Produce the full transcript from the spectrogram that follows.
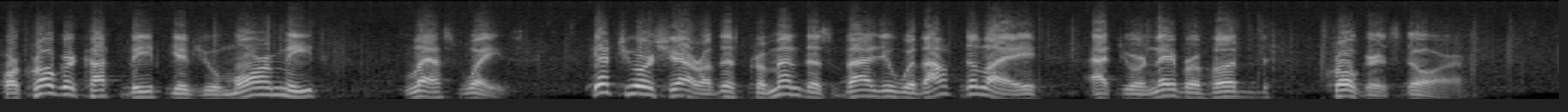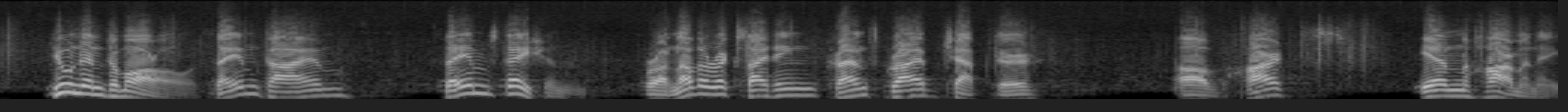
For Kroger cut beef gives you more meat, less waste. Get your share of this tremendous value without delay at your neighborhood Kroger store. Tune in tomorrow, same time, same station, for another exciting transcribed chapter of Hearts in Harmony.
